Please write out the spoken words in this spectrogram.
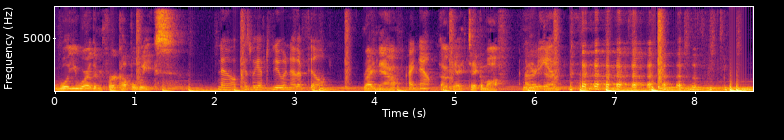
Will you wear them for a couple weeks? No, because we have to do another film. Right now. right now. Okay, take them off. We Already are am.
